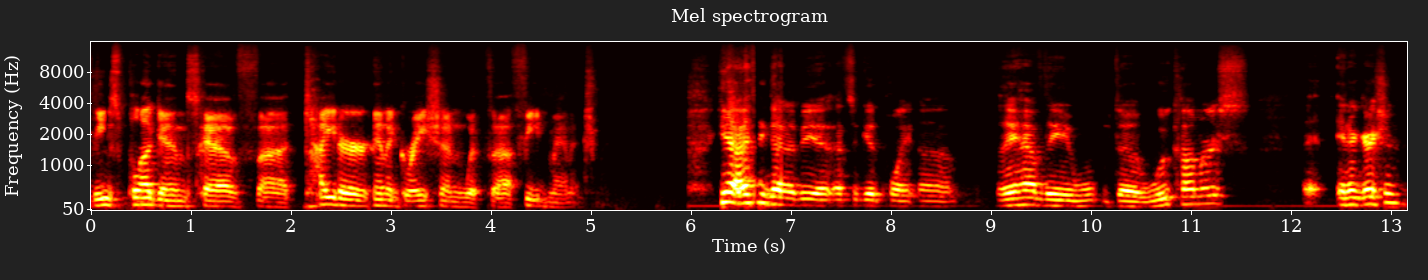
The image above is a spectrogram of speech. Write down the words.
these plugins have uh, tighter integration with uh, feed management. Yeah, I think that would be a, that's a good point. Um, they have the the WooCommerce integration.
